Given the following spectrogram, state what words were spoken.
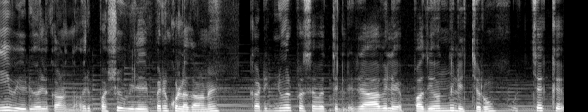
ഈ വീഡിയോയിൽ കാണുന്ന ഒരു പശു വിൽപ്പനക്കുള്ളതാണ്. കടിഞ്ഞൂർ പ്രസവത്തിൽ രാവിലെ പതിനൊന്ന് ലിറ്ററും ഉച്ചയ്ക്ക്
